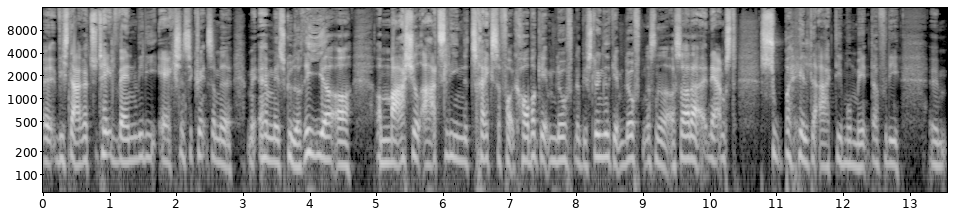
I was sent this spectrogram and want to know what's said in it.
Øh, vi snakker totalt vanvittige actionsekvenser med, med, med skyderier og, og martial arts lignende tricks, så folk hopper gennem luften og bliver slynget gennem luften og sådan noget. Og så er der nærmest superhelteagtige momenter, fordi Øhm,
